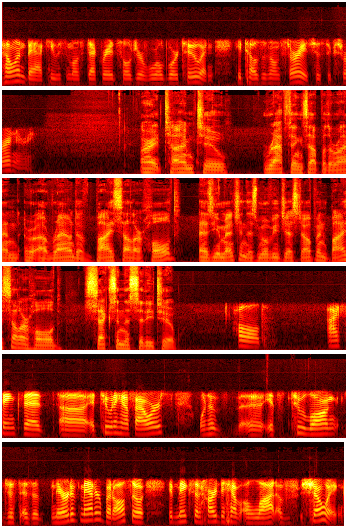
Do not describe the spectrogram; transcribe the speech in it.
Hell and Back. He was the most decorated soldier of World War II, and he tells his own story. It's just extraordinary. All right, time to wrap things up with a round, a round of buy, sell, or hold. As you mentioned, this movie just opened. Buy, sell, or hold Sex in the City 2. Hold. I think that uh, at two and a half hours, one of uh, it's too long just as a narrative matter, but also it makes it hard to have a lot of showings.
